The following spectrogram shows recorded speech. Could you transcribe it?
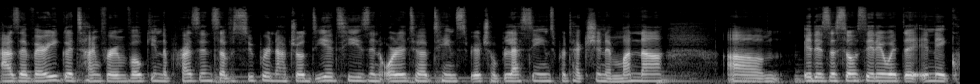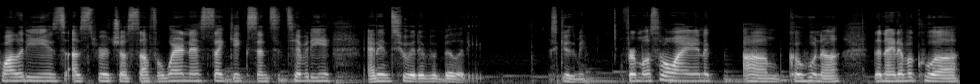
as a very good time for invoking the presence of supernatural deities in order to obtain spiritual blessings, protection, and mana. Um, it is associated with the innate qualities of spiritual self awareness, psychic sensitivity, and intuitive ability. Excuse me. For most Hawaiian um, kahuna, the night of Akua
